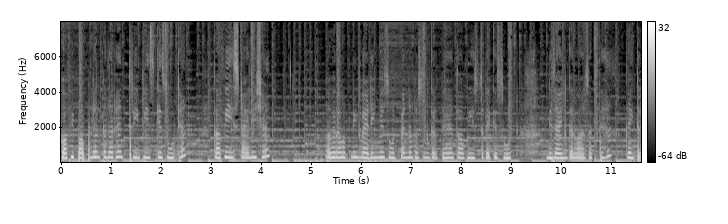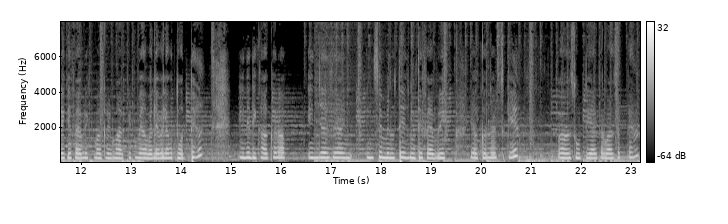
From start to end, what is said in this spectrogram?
काफ़ी पॉपुलर कलर है थ्री पीस के सूट हैं, काफ़ी स्टाइलिश हैं। अगर आप अपनी वेडिंग में सूट पहनना पसंद करते हैं तो आप इस तरह के सूट डिज़ाइन करवा सकते हैं। कई तरह के फैब्रिक मार्केट में अवेलेबल होते हैं। इन्हें दिखाकर आप इन जैसे इनसे मिलते जुलते फैब्रिक या कलर्स के सूट तैयार करवा सकते हैं।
